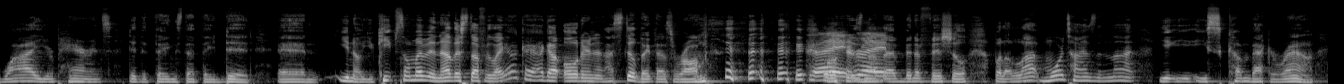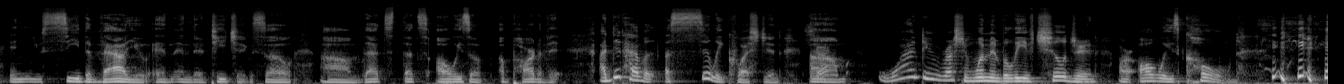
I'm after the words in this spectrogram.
why your parents did the things that they did. And, you know, you keep some of it and other stuff is like, okay, I got older and I still think that's wrong. right, it's right. not that beneficial. But a lot more times than not, you, you, you, come back around and you see the value in, in their teaching. So um, that's that's always a, a part of it. I did have a, a silly question. Sure. Um, why do Russian women believe children are always cold?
